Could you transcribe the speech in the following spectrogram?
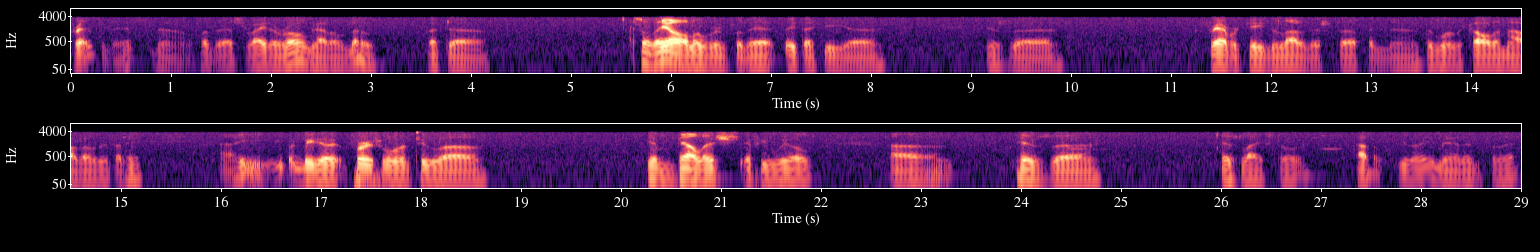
president. Now whether that's right or wrong, I don't know. But uh, so they all over him for that. They think he uh, is uh, fabricating a lot of this stuff, and uh, they want to call him out on it. But he uh, he, he wouldn't be the first one to uh, embellish, if you will, uh, his uh, his life story. I don't, you know, ain't mad at him for that.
